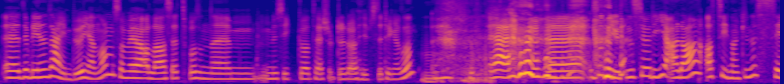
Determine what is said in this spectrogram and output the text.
det blir en regnbue gjennom, som vi alle har sett på sånne mm, musikk- og T-skjorter og hipsterting og sånn. Mm. Eh, så Newtons teori er da at siden han kunne se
